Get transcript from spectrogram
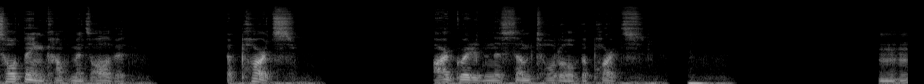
This whole thing complements all of it. The parts are greater than the sum total of the parts. Mm-hmm.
